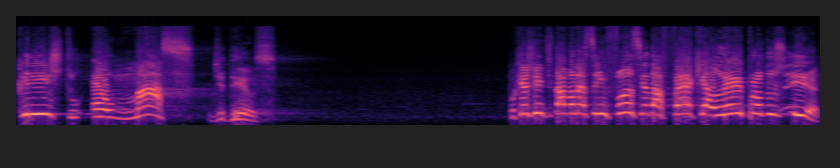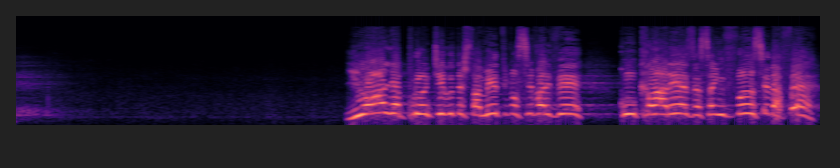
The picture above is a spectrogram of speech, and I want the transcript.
Cristo é o mais de Deus. Porque a gente estava nessa infância da fé que a lei produzia. E olha para o Antigo Testamento e você vai ver com clareza essa infância da fé.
